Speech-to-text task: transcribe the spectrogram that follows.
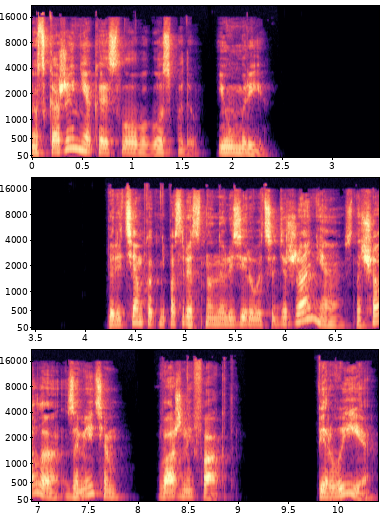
но скажи некое слово Господу и умри. Перед тем, как непосредственно анализировать содержание, сначала заметим важный факт. Впервые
